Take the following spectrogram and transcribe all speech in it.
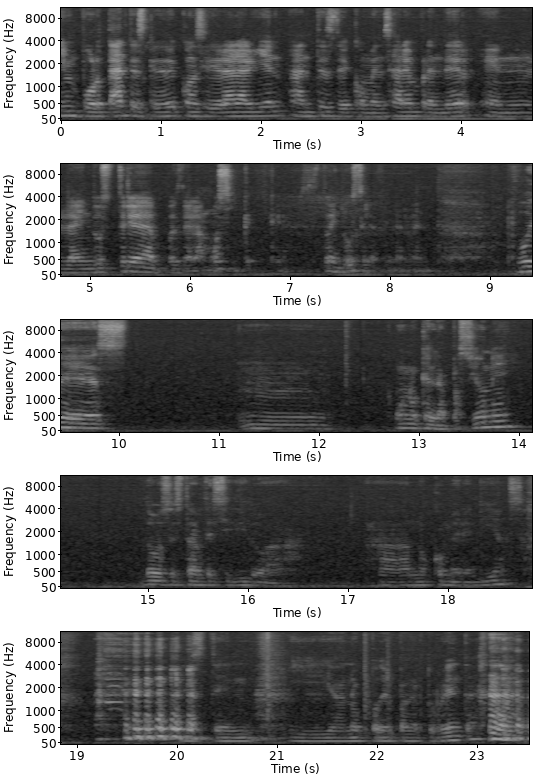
importantes que debe considerar alguien antes de comenzar a emprender en la industria pues, de la música? Que es tu industria finalmente. Pues mm, uno que le apasione, dos estar decidido a, a no comer en días este, y a no poder pagar tu renta,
